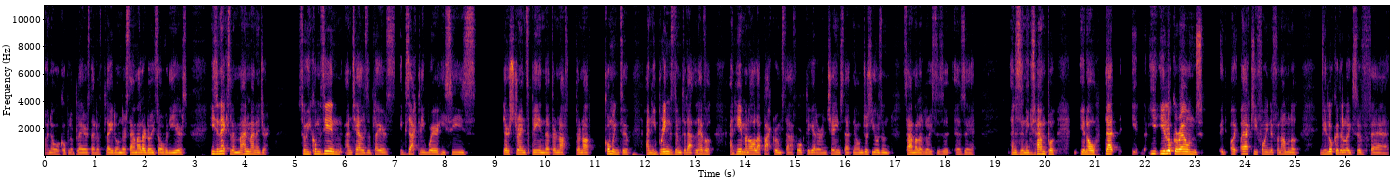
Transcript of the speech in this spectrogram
I know a couple of players that have played under Sam Allardyce over the years. He's an excellent man manager. So he comes in and tells the players exactly where he sees their strengths being that they're not they're not coming to, and he brings them to that level. And him and all that backroom staff work together and change that. Now I'm just using Sam Allardyce as a as a as an example. You know that you, you look around. It, I, I actually find it phenomenal. If you look at the likes of uh,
